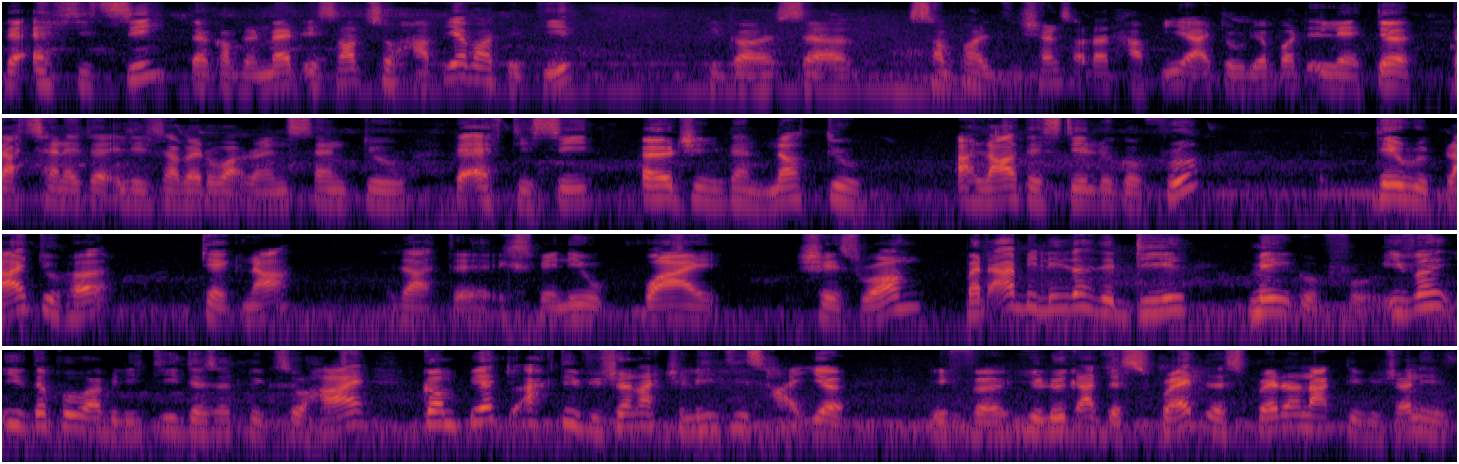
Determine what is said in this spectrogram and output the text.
The FCC, the government, is not so happy about the deal because uh, some politicians are not happy. I told you about a letter that Senator Elizabeth Warren sent to the FTC urging them not to allow this deal to go through. They replied to her, Tegna, that uh, explaining why she's wrong. But I believe that the deal may go through, even if the probability doesn't look so high. Compared to Activision, actually it is higher. If uh, you look at the spread, the spread on Activision is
